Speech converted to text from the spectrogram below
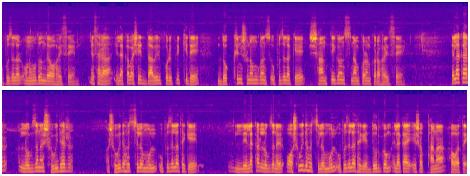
উপজেলার অনুমোদন দেওয়া হয়েছে। এছাড়া এলাকাবাসীর দাবির পরিপ্রেক্ষিতে দক্ষিণ সুনামগঞ্জ উপজেলাকে শান্তিগঞ্জ নামকরণ করা হয়েছে। এলাকার লোকজনের সুবিধার সুবিধা হচ্ছিল মূল উপজেলা থেকে, এলাকার লোকজনের অসুবিধা হচ্ছিল মূল উপজেলা থেকে দুর্গম এলাকায় এসব থানা হওয়াতে।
